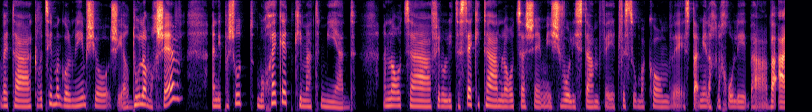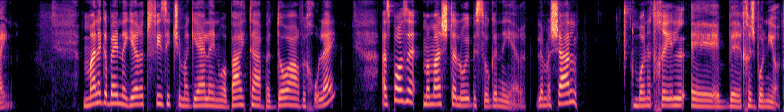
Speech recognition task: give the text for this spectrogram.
ואת הקבצים הגולמיים שירדו למחשב, אני פשוט מוחקת כמעט מיד. אני לא רוצה אפילו להתעסק איתם, לא רוצה שהם ישבו לי סתם ויתפסו מקום וסתם ילכלכו לי בעין. מה לגבי ניירת פיזית שמגיעה אלינו הביתה, בדואר וכולי? אז פה זה ממש תלוי בסוג הניירת. למשל, בואו נתחיל אה, בחשבוניות,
